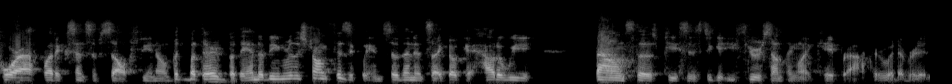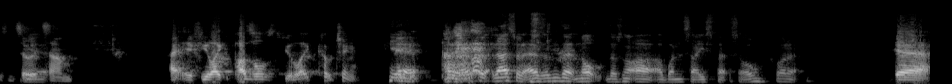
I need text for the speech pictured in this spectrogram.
poor athletic sense of self you know but but they're but they end up being really strong physically and so then it's like okay how do we balance those pieces to get you through something like Cape Wrath or whatever it is and so Yeah. it's um I, if you like puzzles, you like coaching. Yeah. that's, what, that's what it is, isn't it? Not there's not a, a one size fits all for it. yeah.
